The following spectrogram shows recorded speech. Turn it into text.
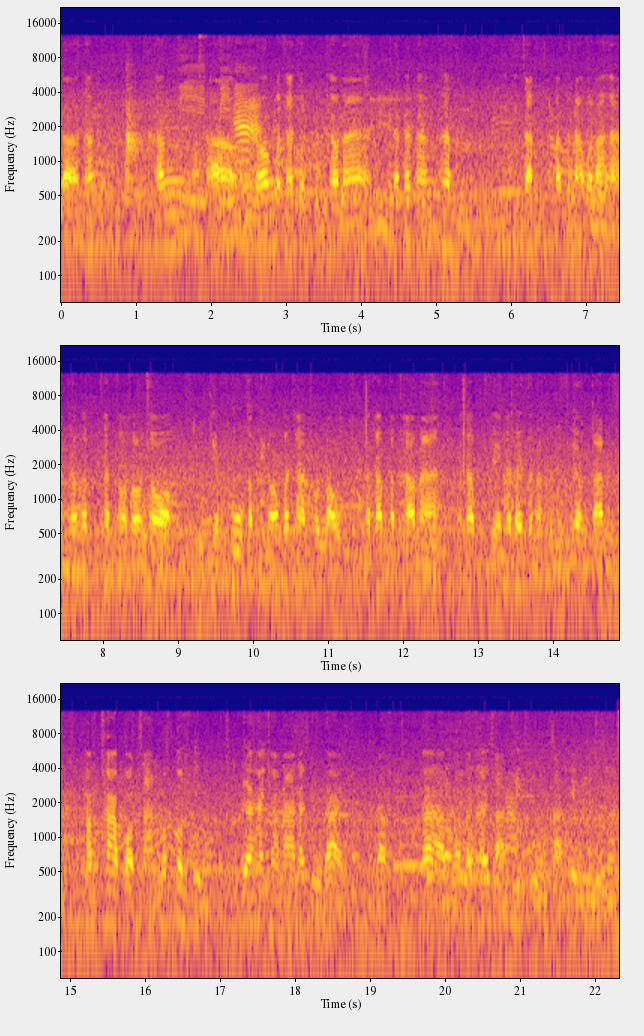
เอ่อทั้งทั้งอ่าพี่น้องประชาชนกลุ่มชาวนา และก็ทางท่านอิทธิศักดิ์รัตนวราหารแล้วก็ท่านสทช อยู่เคียงคู่กับพี่น้องประชาชนเรานะครับกับชาวนานะครับแกก็ได้สนับสนุนเรื่องการทำข้าวปลอดสารลดต้นทุน เพื่อให้ชาวนานั้นอยู่ได้นะครับถ้ามัวแต่ใช้สารพิษอยู่สารเคมีอยู่นั้น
